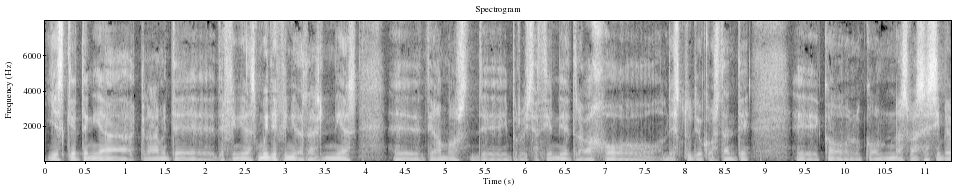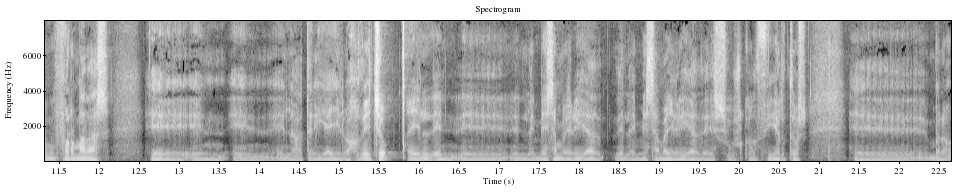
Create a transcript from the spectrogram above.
Y es que tenía claramente definidas, muy definidas las líneas, eh, digamos, de improvisación y de trabajo de estudio constante, eh, con, con, unas bases siempre muy formadas eh, en, en, la batería y el bajo. De hecho, él en, eh, la inmensa mayoría, de la inmensa mayoría de sus conciertos, eh, bueno,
